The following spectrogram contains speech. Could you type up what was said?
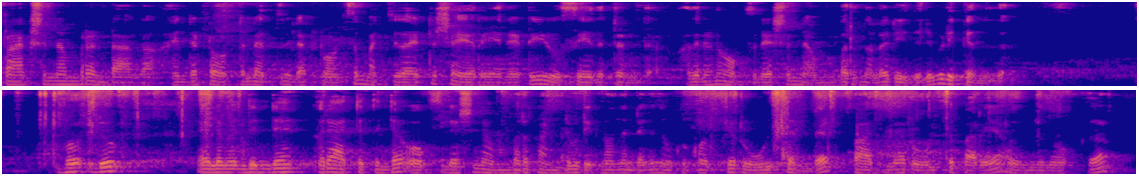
ഫ്രാക്ഷൻ നമ്പർ ഉണ്ടാകാം. അതിന്റെ ടോട്ടൽ എത്ര ഇലക്ട്രോൺസ് മറ്റേതായിട്ട് ഷെയർ ചെയ്യാനായിട്ട് യൂസ് ചെയ്തിട്ടുണ്ട്. അതിനാണ് ഓക്സിഡേഷൻ നമ്പർ എന്നുള്ള രീതിയിൽ വിളിക്കുന്നത്. അപ്പോൾ ഒരു എലമെന്റിന്റെ ഒരു ആറ്റത്തിന്റെ ഓക്സിഡേഷൻ നമ്പർ കണ്ടുപിടിക്കണമെന്നുണ്ടെങ്കിൽ നമുക്ക് കുറച്ച് റൂൾസ് ഉണ്ട്. അപ്പോൾ അതിന്റെ റൂൾസ് പറയാം. അതൊന്ന് നോക്കുക.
